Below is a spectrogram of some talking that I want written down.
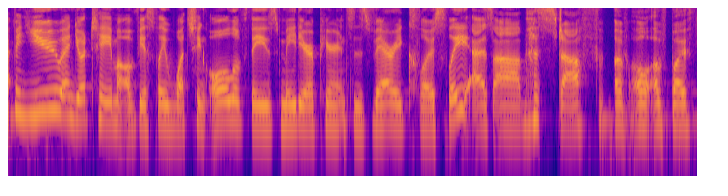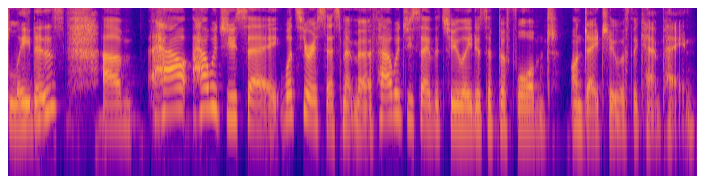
I mean, you and your team are obviously watching all of these media appearances very closely, as are the staff of of both leaders. Um, how how would you say? What's your assessment, Murph? How would you say the two leaders have performed on day two of the campaign?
